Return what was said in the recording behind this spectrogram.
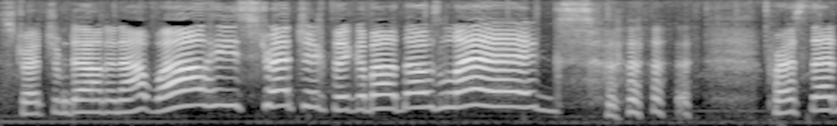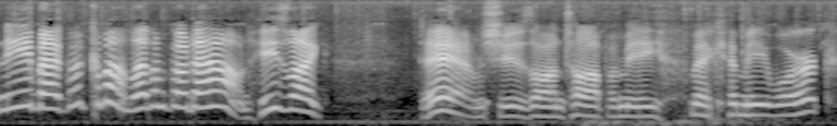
Stretch him down and out. While he's stretching, think about those legs. Press that knee back. Come on, let him go down. He's like, damn, she's on top of me, making me work.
